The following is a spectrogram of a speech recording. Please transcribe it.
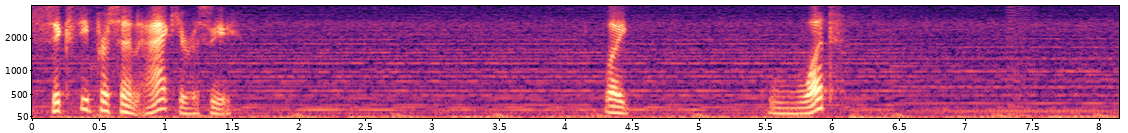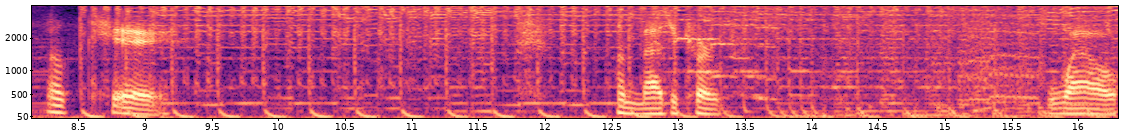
60% accuracy. Like, what? Okay. A Magikarp. Wow.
